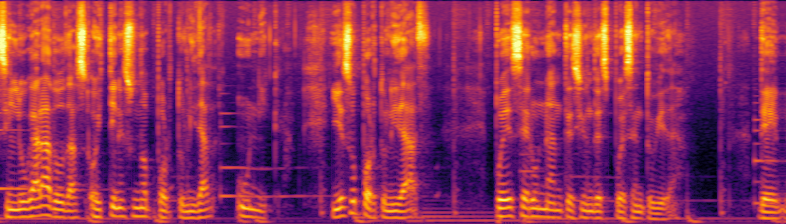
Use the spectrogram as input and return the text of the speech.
sin lugar a dudas, hoy tienes una oportunidad única. Y esa oportunidad puede ser un antes y un después en tu vida. De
